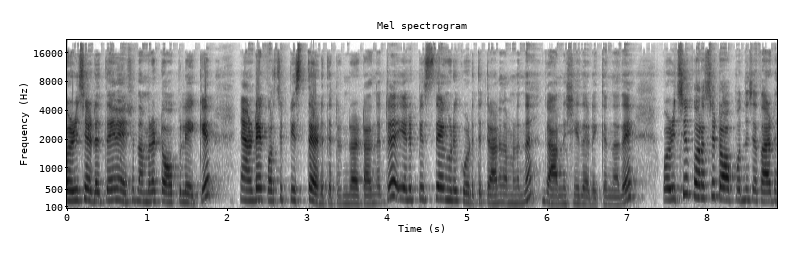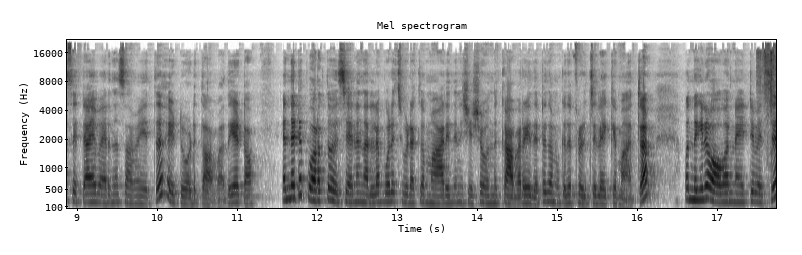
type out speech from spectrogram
ഒഴിച്ചെടുത്തതിന് ശേഷം നമ്മുടെ ടോപ്പിലേക്ക് ഞാനിവിടെ കുറച്ച് പിസ്ത എടുത്തിട്ടുണ്ട് കേട്ടോ. എന്നിട്ട് ഈ ഒരു പിസ്തയും കൂടി കൊടുത്തിട്ടാണ് നമ്മളിന്ന് ഗാർണിഷ് ചെയ്തെടുക്കുന്നത്. ഒഴിച്ച് കുറച്ച് ടോപ്പ് ഒന്ന് ചെറുതായിട്ട് സെറ്റായി വരുന്ന സമയത്ത് ഇട്ട് കൊടുത്താൽ മതി കേട്ടോ. എന്നിട്ട് പുറത്ത് വെച്ച് തന്നെ നല്ലപോലെ ചൂടൊക്കെ മാറിയതിന് ശേഷം ഒന്ന് കവർ ചെയ്തിട്ട് നമുക്കിത് ഫ്രിഡ്ജിലേക്ക് മാറ്റാം. ഒന്നുകിൽ ഓവർനൈറ്റ് വെച്ച്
